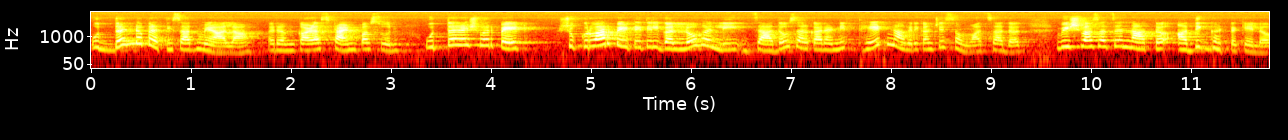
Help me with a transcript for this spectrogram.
उद्दंड प्रतिसाद मिळाला. रंकाळा स्टँडपासून उत्तरेश्वर पेठ शुक्रवार पेठेतील गल्लोगल्ली जाधव सरकार यांनी थेट नागरिकांशी संवाद साधत विश्वासाचं नातं अधिक घट्ट केलं.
